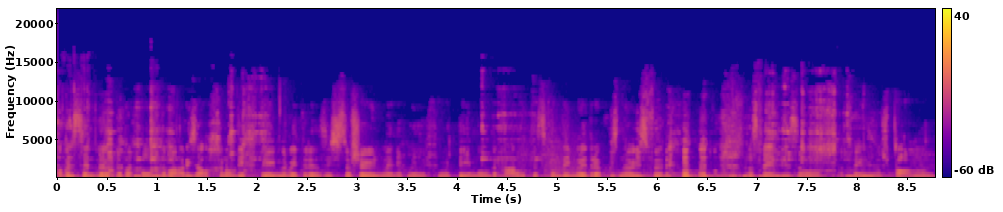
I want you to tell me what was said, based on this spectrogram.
Aber es sind wirklich wunderbare Sachen und ich immer wieder, es ist so schön, wenn ich mich mit dem unterhalte. Es kommt immer wieder etwas Neues für. Das finde ich so, das finde ich so spannend.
